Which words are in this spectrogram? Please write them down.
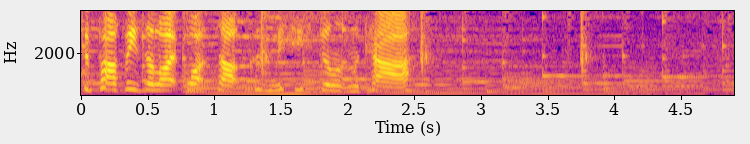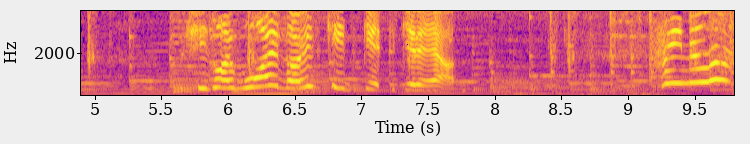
The puppies are like, what's up? Because Missy's still in the car. She's like, why do those kids get to get out? Hey, Noah.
